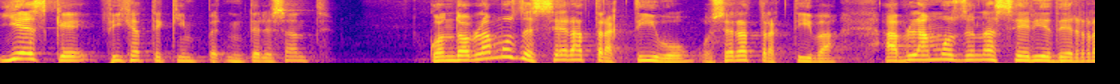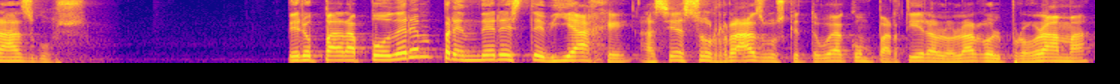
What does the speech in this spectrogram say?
y es que, fíjate qué interesante, cuando hablamos de ser atractivo o ser atractiva, hablamos de una serie de rasgos. Pero para poder emprender este viaje hacia esos rasgos que te voy a compartir a lo largo del programa,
